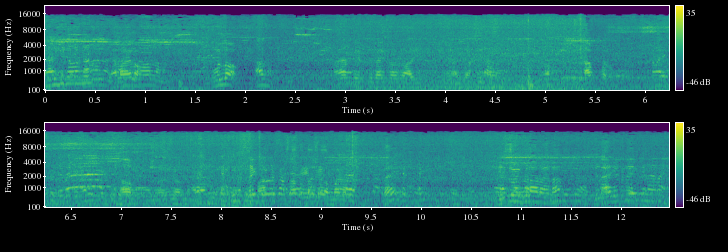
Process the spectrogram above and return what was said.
Hãy subscribe cho kênh Ghiền Mì Gõ Để không bỏ lỡ những video hấp dẫn आप देखते भाई करो आइए आप करो इसमें खिला है। ना खिलाने के लिए खिलाना है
